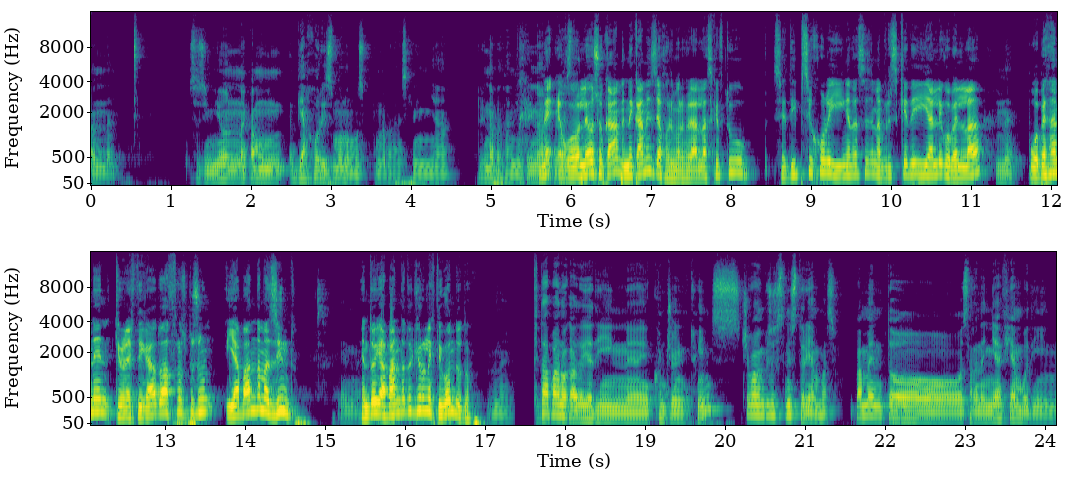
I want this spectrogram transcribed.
αν στο σημείο να κάνουν διαχωρισμό όμως που να πεθάνεις και μια. Πριν να πεθάνει. Πριν να Ναι, περάσει. εγώ λέω σου κάμ, ναι, κάμεις διαχωρισμό, ρε φίλε, αλλά σκεφτού σε τι ψυχολογική κατάσταση να βρίσκεται η άλλη κοπέλα Ναι, που πέθανε κυριολεκτικά το άνθρωπος που ζουν για πάντα μαζί του. ε, ναι. Εν το για πάντα το κυριολεκτικό του. το. ναι. Αυτά πάνω κάτω για την ε, Conjoined Twins και πάμε πίσω στην ιστορία μας. Πάμε το 49 έφυγε από την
